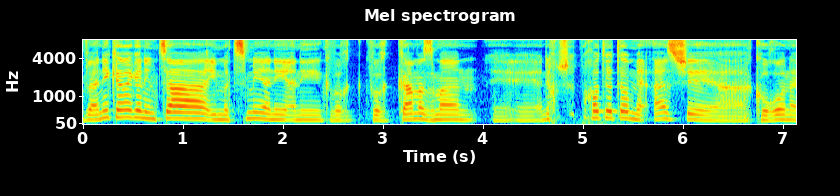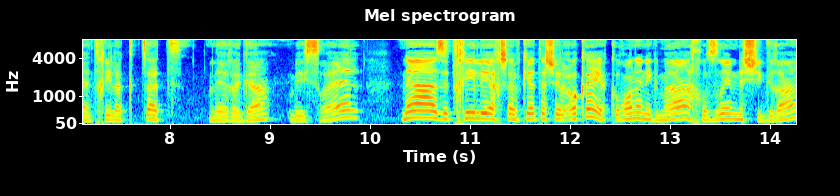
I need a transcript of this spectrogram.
ואני כרגע נמצא עם עצמי, אני, אני כבר, כבר כמה זמן, אה, אה, אני חושב פחות או יותר מאז שהקורונה התחילה קצת להירגע בישראל, מאז התחיל לי עכשיו קטע של, אוקיי, הקורונה נגמרה, חוזרים לשגרה,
